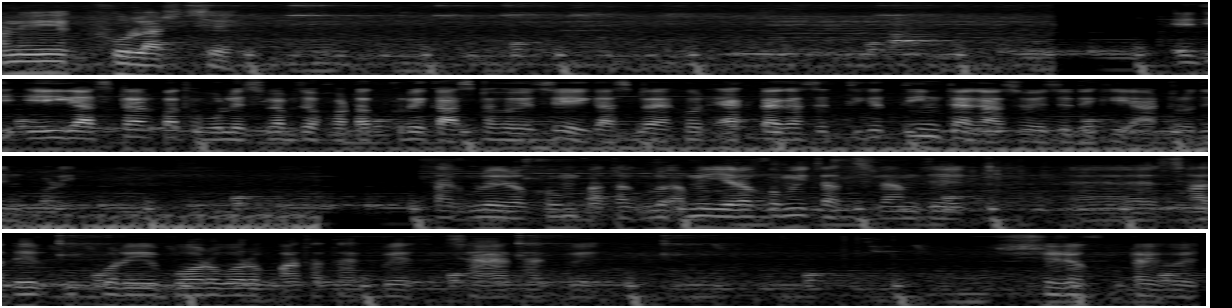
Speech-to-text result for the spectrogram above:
অনেক ফুল আসছে। এই যে এই গাছটার কথা বলেছিলাম যে হঠাৎ করে গাছটা হয়েছে, এই গাছটা এখন একটা গাছের থেকে তিনটা গাছ হয়েছে দেখি আঠেরো দিন পরে। পাতাগুলো এরকম, পাতাগুলো আমি এরকমই চাচ্ছিলাম যে ছাদের উপরে বড় বড় পাতা থাকবে, ছায়া থাকবে, সেরকমটাই হয়েছে।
